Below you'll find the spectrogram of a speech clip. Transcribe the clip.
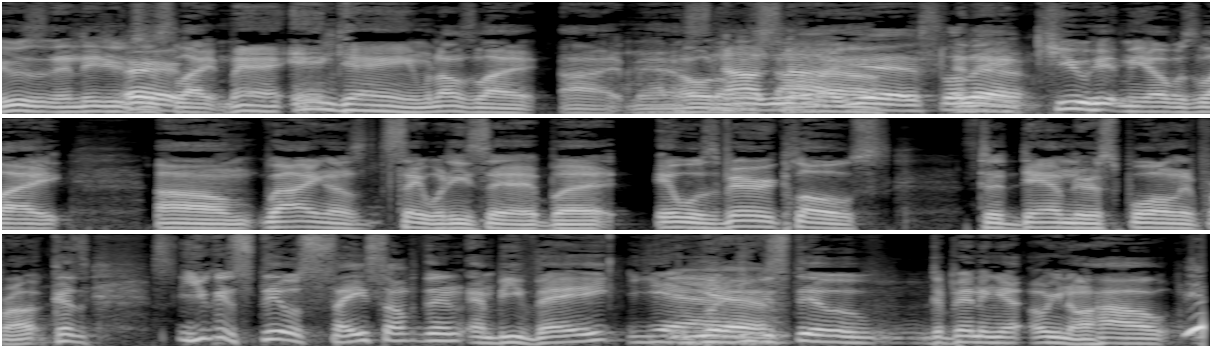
He was, and then he was just like, "Man, Endgame," and I was like, "All right, man, hold Nah, on, slow nah, down." yeah, slow and down. then Q hit me up, was like, um, "Well, I ain't gonna say what he said, but it was very close." To damn near spoiling it from because you can still say something and be vague, Yeah. but Yeah. you can still depending on you know how Yeah,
